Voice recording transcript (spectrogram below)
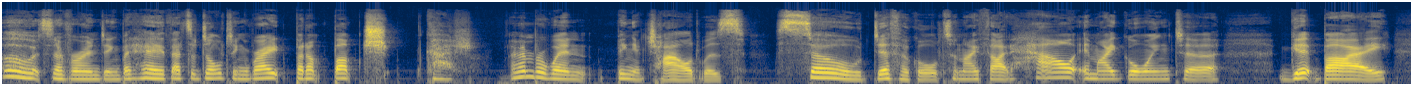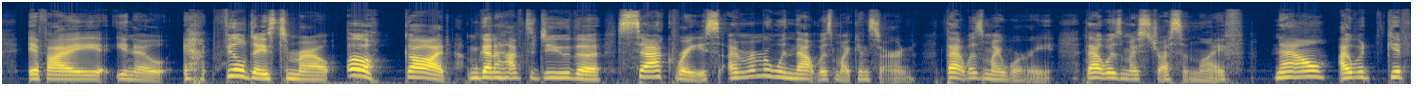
Oh, it's never ending, but hey, that's adulting, right? But um, bump, gosh, I remember when being a child was so difficult, and I thought, how am I going to get by if I, you know, field days tomorrow? Oh, God, I'm to have to do the sack race. I remember when that was my concern. That was my worry. That was my stress in life. Now, I would give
